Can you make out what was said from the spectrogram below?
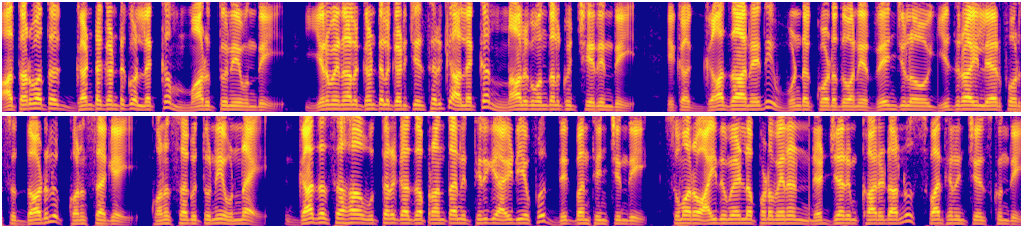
ఆ తర్వాత గంట గంటకు లెక్క మారుతూనే ఉంది. ఇరవై నాలుగు గంటలు గడిచేసరికి ఆ లెక్క నాలుగు వందలకు చేరింది. ఇక గాజా అనేది ఉండకూడదు అనే రేంజ్లో ఇజ్రాయిల్ ఎయిర్ఫోర్స్ దాడులు కొనసాగాయి కొనసాగుతూనే ఉన్నాయి. గాజా సహా ఉత్తర గాజా ప్రాంతాన్ని తిరిగి ఐడిఎఫ్ దిగ్బంధించింది సుమారు ఐదు మేళ్ళ పొడవైన నెడ్జరిం కారిడార్ను స్వాధీనం చేసుకుంది.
